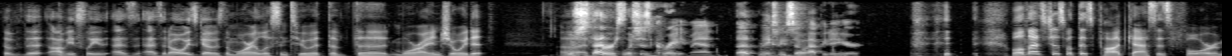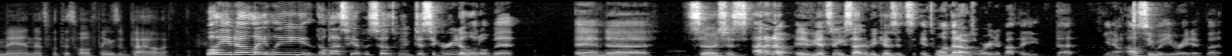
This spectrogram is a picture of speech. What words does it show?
the the obviously as as it always goes, the more I listened to it, the the more I enjoyed it. Uh, Which at that first, which is great, man. That makes me so happy to hear. well, that's just what this podcast is for, man. That's what this whole thing's about. Well, you know, lately the last few episodes we've disagreed a little bit, and uh, so it's just I don't know. It gets me excited because it's it's one that I was worried about that you, that you know I'll see what you rate it, but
